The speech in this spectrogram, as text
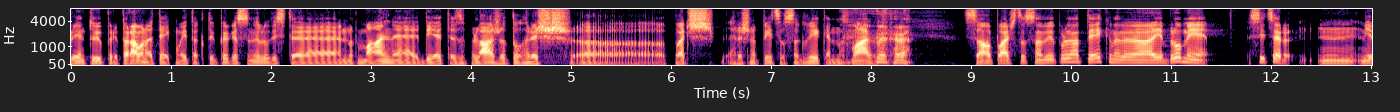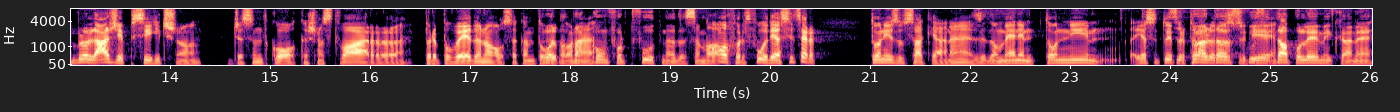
pridem tudi pripravo na tekmo. Itak tudi, ker sem delal tiste normalne diete za plažo, to greš, uh, pač greš na pico vsak vikend, normalno. Samo pač to sem videl na tekmi, da je bilo mi, sicer mm, mi je bilo lažje psihično, če sem tako, kakšno stvar prepovedano, vsakem toliko. Ne. comfort food, ne, da se malo. Comfort food, ja, sicer to ni za vsakega, ne, zdaj da omenim, to ni, jaz sem tudi Se ta, da skozi ljudje. ta polemika, ne.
